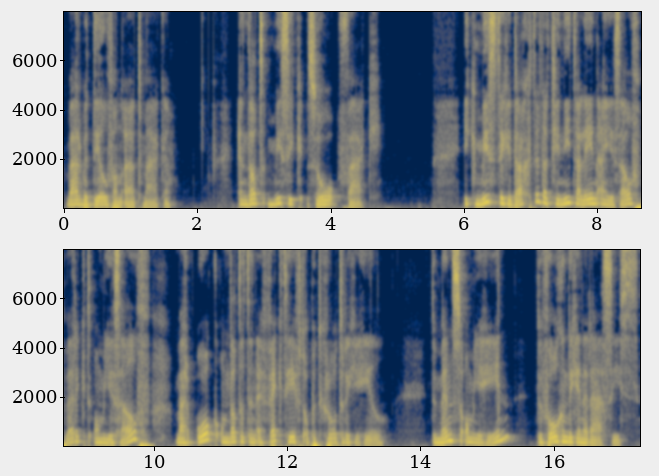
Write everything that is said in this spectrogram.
waar we deel van uitmaken. En dat mis ik zo vaak. Ik mis de gedachte dat je niet alleen aan jezelf werkt om jezelf, maar ook omdat het een effect heeft op het grotere geheel. De mensen om je heen, de volgende generaties.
